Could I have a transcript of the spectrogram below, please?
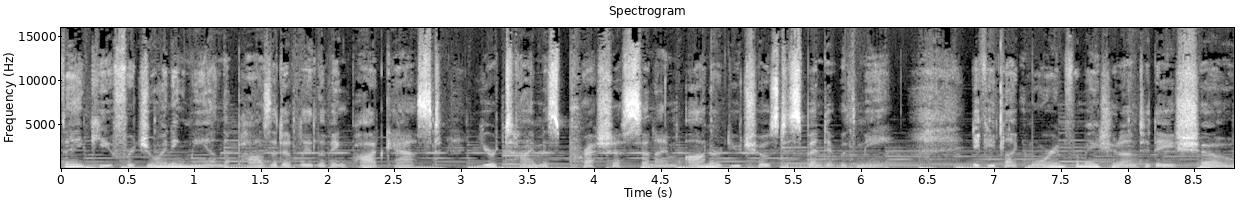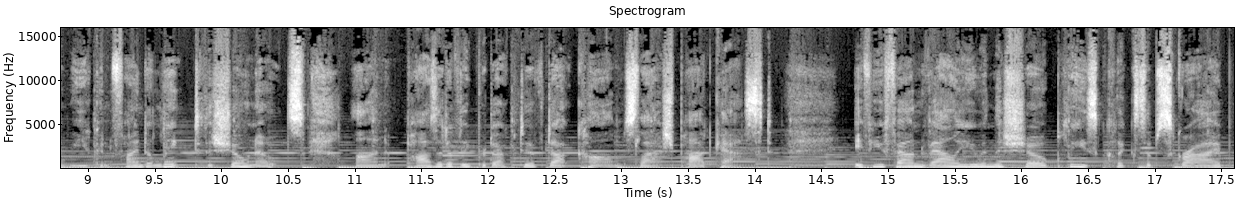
Thank you for joining me on the Positively Living podcast. Your time is precious, and I'm honored you chose to spend it with me. If you'd like more information on today's show, you can find a link to the show notes on positivelyproductive.com slash podcast. If you found value in the show, please click subscribe,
